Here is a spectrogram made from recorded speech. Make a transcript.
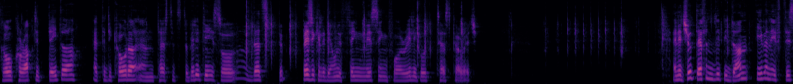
throw corrupted data at the decoder and test its stability. So that's basically the only thing missing for really good test coverage. And it should definitely be done, even if this,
